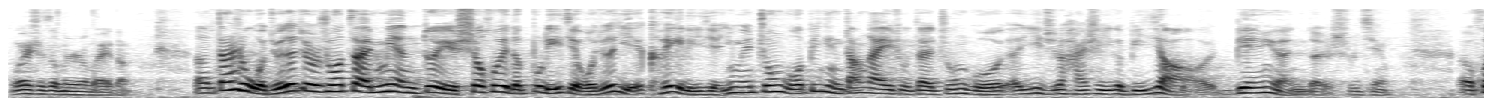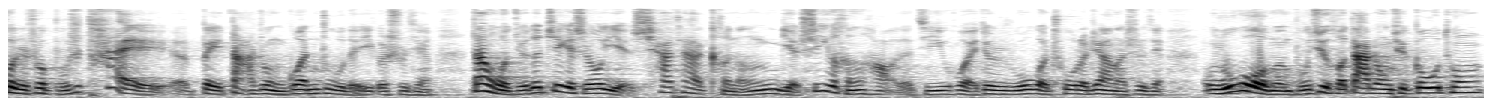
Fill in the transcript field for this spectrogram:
我也是这么认为的，嗯，但是我觉得就是说，在面对社会的不理解，我觉得也可以理解，因为中国毕竟当代艺术在中国呃一直还是一个比较边缘的事情，呃，或者说不是太被大众关注的一个事情。但我觉得这个时候也恰恰可能也是一个很好的机会，就是如果出了这样的事情，如果我们不去和大众去沟通，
